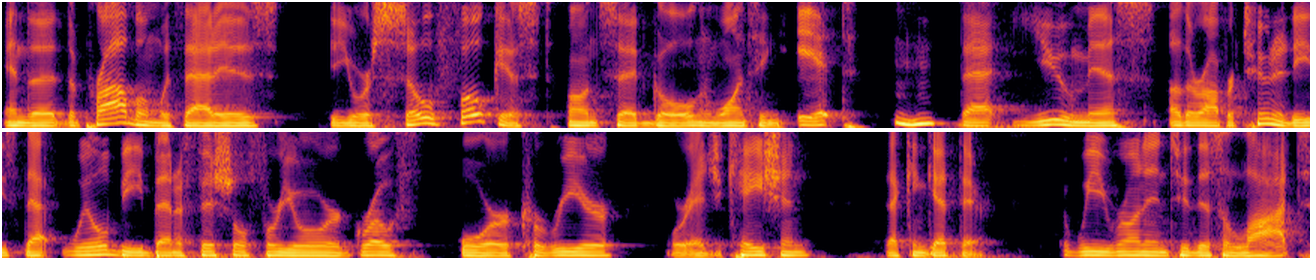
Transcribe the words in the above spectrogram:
And the the problem with that is you are so focused on said goal and wanting it mm-hmm. that you miss other opportunities that will be beneficial for your growth or career or education that can get there. We run into this a lot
